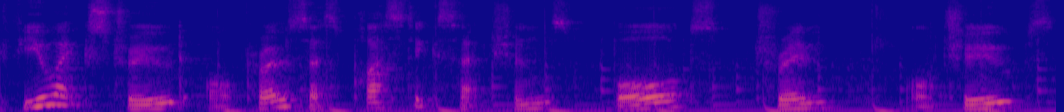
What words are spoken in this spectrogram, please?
If you extrude or process plastic sections, boards, trim or tubes,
